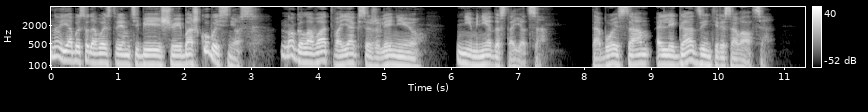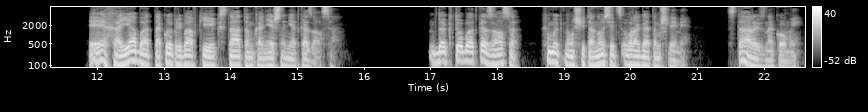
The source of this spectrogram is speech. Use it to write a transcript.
«Ну, я бы с удовольствием тебе еще и башку бы снес, но голова твоя, к сожалению, не мне достается. Тобой сам легат заинтересовался. Эх, а я бы от такой прибавки к статам, конечно, не отказался». «Да кто бы отказался?» — хмыкнул щитоносец в рогатом шлеме. Старый знакомый.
